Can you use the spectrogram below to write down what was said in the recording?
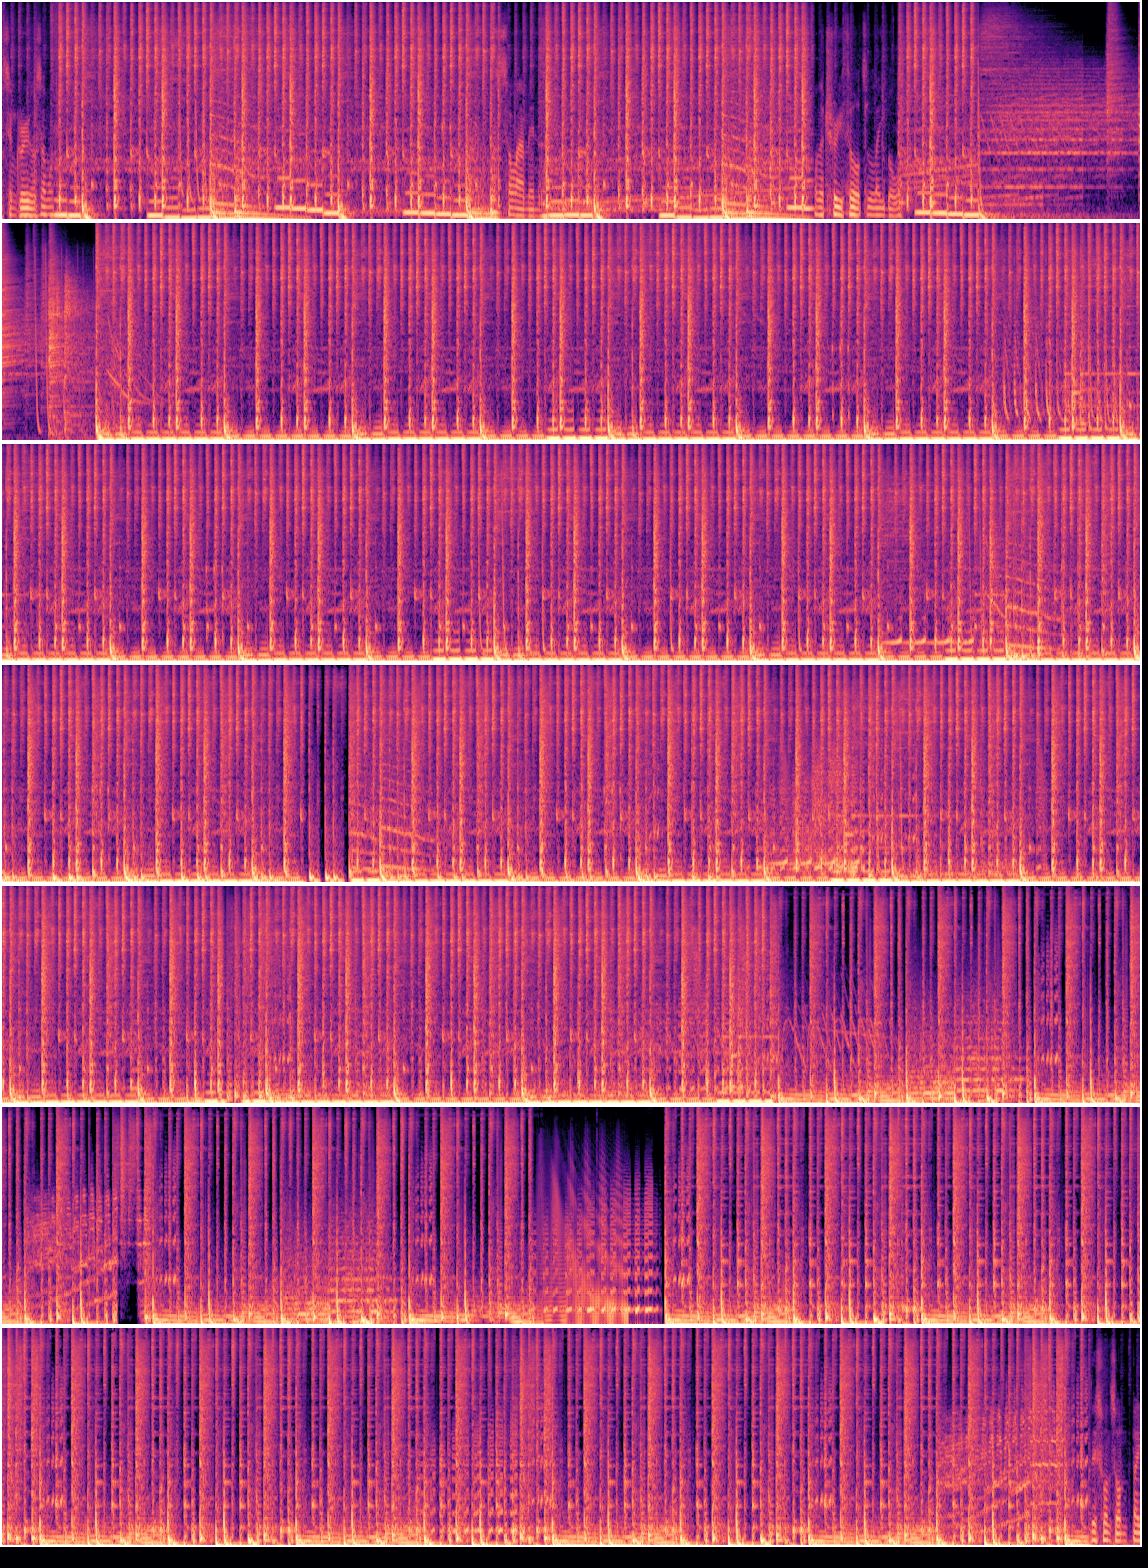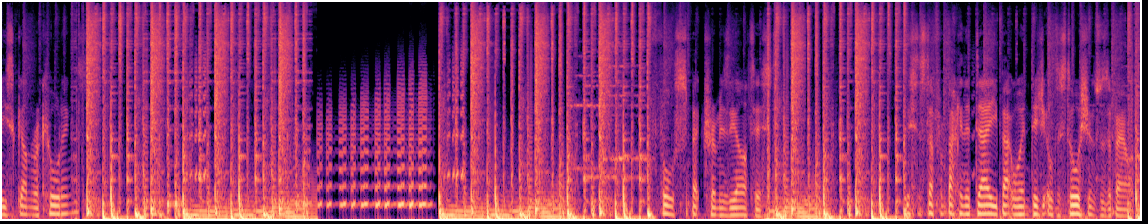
Someone Groove or someone. One's on Bass Gun Recordings. Full Spectrum is the artist. This is stuff from back in the day, back when Digital Distortions was about.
